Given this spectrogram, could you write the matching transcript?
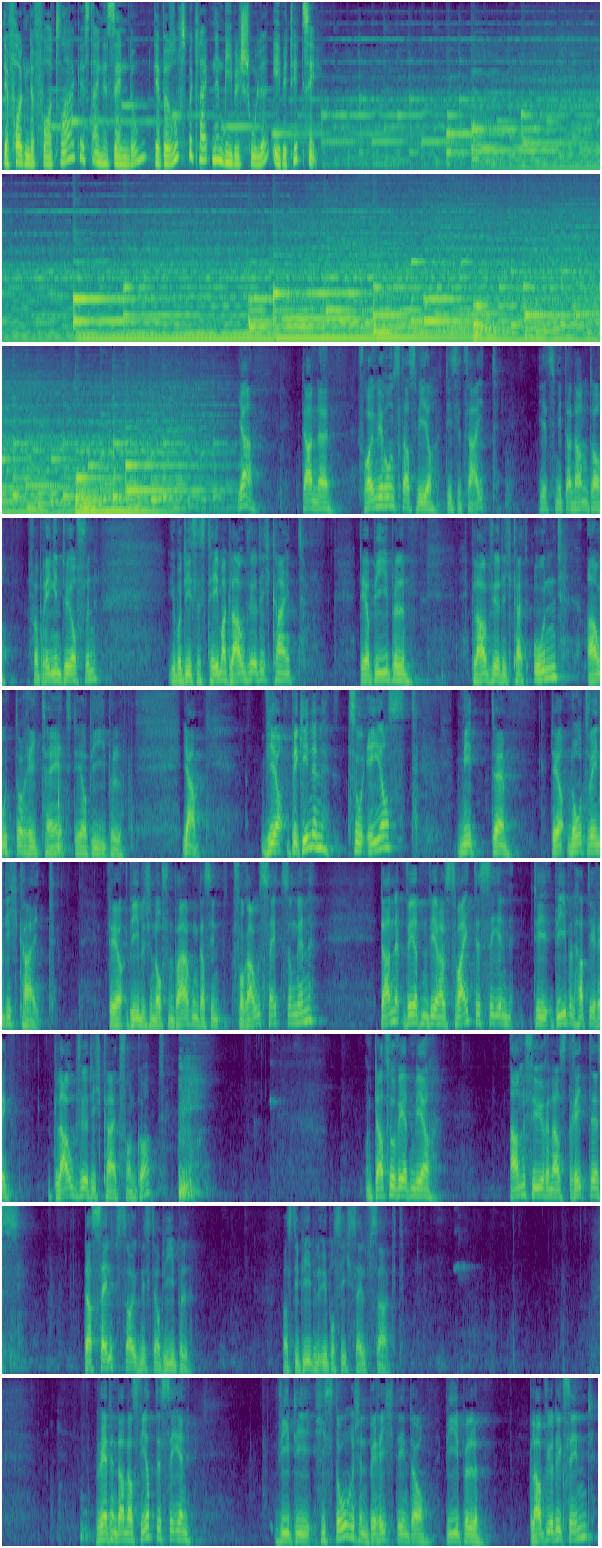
Der folgende Vortrag ist eine Sendung der berufsbegleitenden Bibelschule EBTC. Ja, dann äh, freuen wir uns, dass wir diese Zeit jetzt miteinander verbringen dürfen über dieses Thema Glaubwürdigkeit der Bibel, Glaubwürdigkeit und Autorität der Bibel. Ja, wir beginnen zuerst mit äh, der Notwendigkeit der biblischen Offenbarung. Das sind Voraussetzungen. Dann werden wir als zweites sehen, die Bibel hat ihre Glaubwürdigkeit von Gott. Und dazu werden wir anführen als drittes das Selbstzeugnis der Bibel, was die Bibel über sich selbst sagt. Wir werden dann als viertes sehen, wie die historischen Berichte in der Bibel glaubwürdig sind.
